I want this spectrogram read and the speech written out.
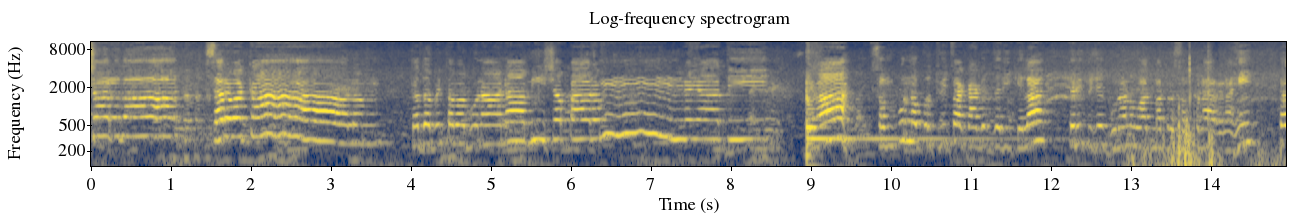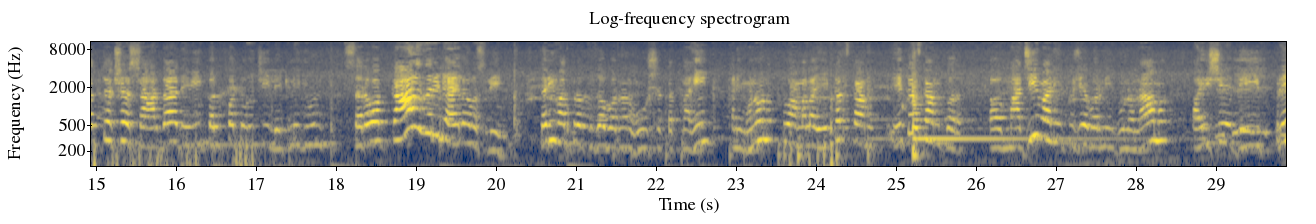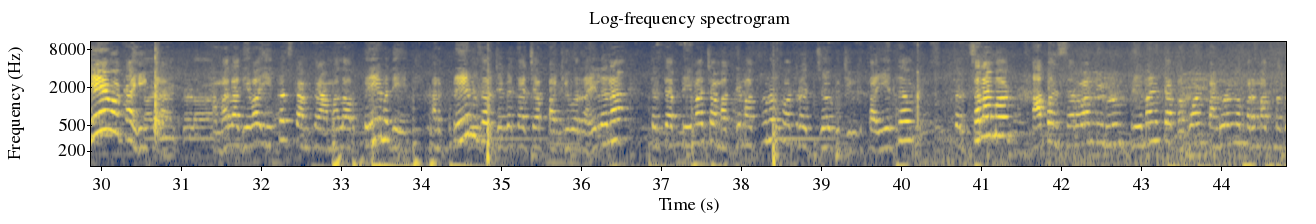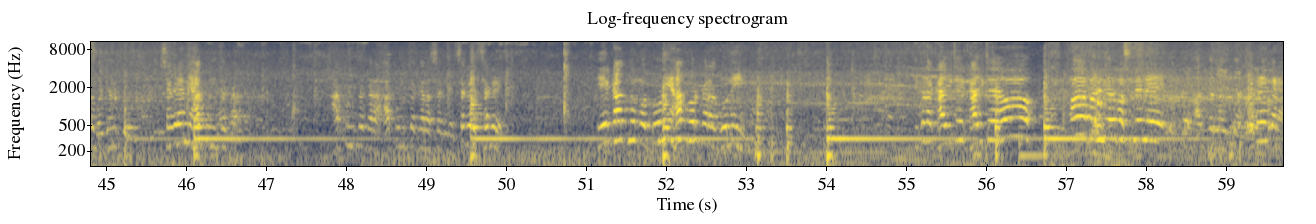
శారదా సర్వకాలం తదపి తవ గుణానామీశ పారం నయాతి तेव्हा संपूर्ण पृथ्वीचा कागद जरी केला तरी तुझे गुणानुवाद मात्र संपणार नाही. प्रत्यक्ष शारदा देवी कल्पतरूची लेखणी घेऊन सर्व काळ जरी लिहायला बसली तरी मात्र तुझं वर्णन होऊ शकत नाही. आणि म्हणून तू आम्हाला एकच काम एकच काम कर. माझी वाणी तुझे वर्णी गुणनाम पैसे देई प्रेम काही करा. आम्हाला देवा एकच काम कर. आम्हाला प्रेम दे. आणि प्रेम जर जगताच्या पाठीवर राहिलं ना तर त्या प्रेमाच्या माध्यमातूनच मात्र जग जिंकता येतं. तर चला मग आपण सर्वांनी मिळून प्रेमाने त्या भगवान पांडुरंग परमात्माचं भजन करू. सगळ्यांनी हात उंच करा. हात उंच करा हात उंच करा सगळे सगळे सगळे. एक हात नको दोन्ही हात वर करा दोन्ही. तिकडे खालचे खालचे हो. हो. मंदिर बसलेले. सगळे करा.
